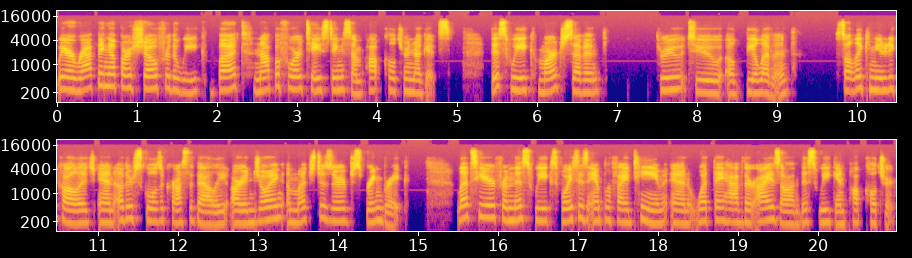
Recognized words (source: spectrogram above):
We are wrapping up our show for the week, but not before tasting some pop culture nuggets. This week, March 7th through to uh, the 11th, Salt Lake Community College, and other schools across the valley are enjoying a much deserved spring break. Let's hear from this week's Voices Amplified team and what they have their eyes on this week in pop culture.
